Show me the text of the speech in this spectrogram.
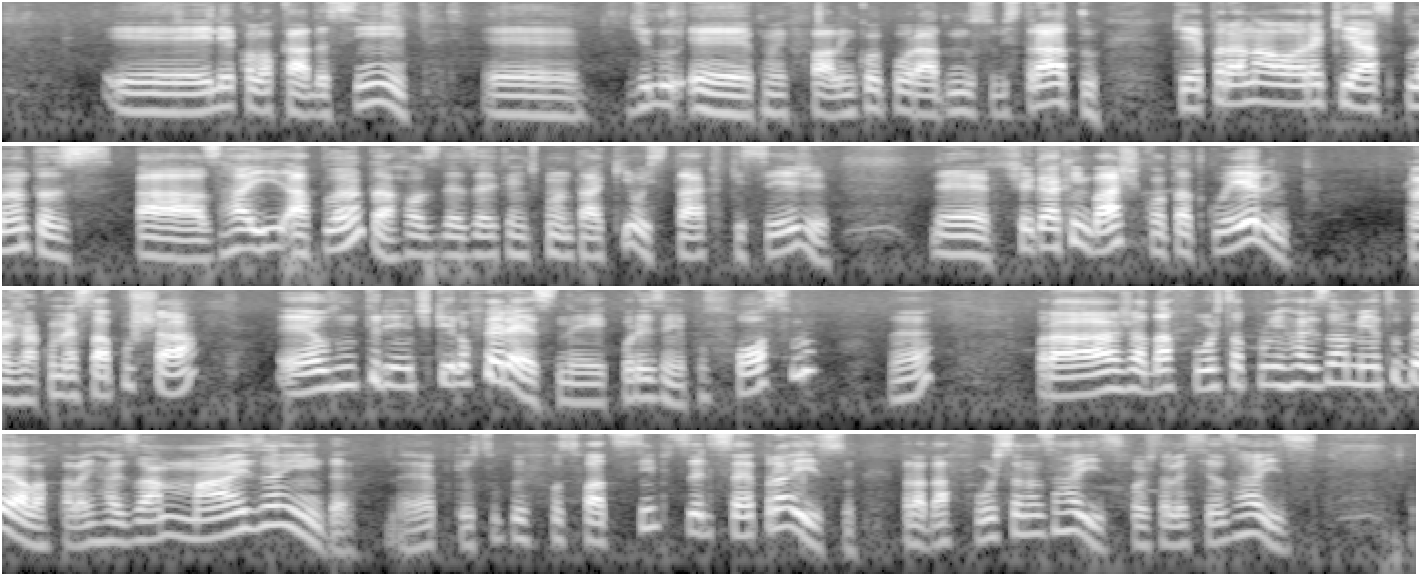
é, ele é colocado assim, é, é, como é que fala, incorporado no substrato, que é para na hora que as plantas, as raízes, a planta, a rosa deserta que a gente plantar aqui, ou estaca que seja, é, chegar aqui embaixo em contato com ele, ela já começar a puxar é, os nutrientes que ele oferece, né? Por exemplo, fósforo, né? Para já dar força para o enraizamento dela, para enraizar mais ainda, né? Porque o superfosfato simples ele serve para isso, para dar força nas raízes, fortalecer as raízes,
